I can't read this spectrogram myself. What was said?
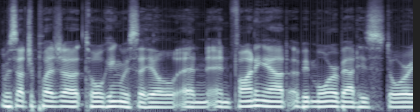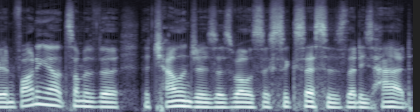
It was such a pleasure talking with Sahil and, and finding out a bit more about his story and finding out some of the, the challenges as well as the successes that he's had.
